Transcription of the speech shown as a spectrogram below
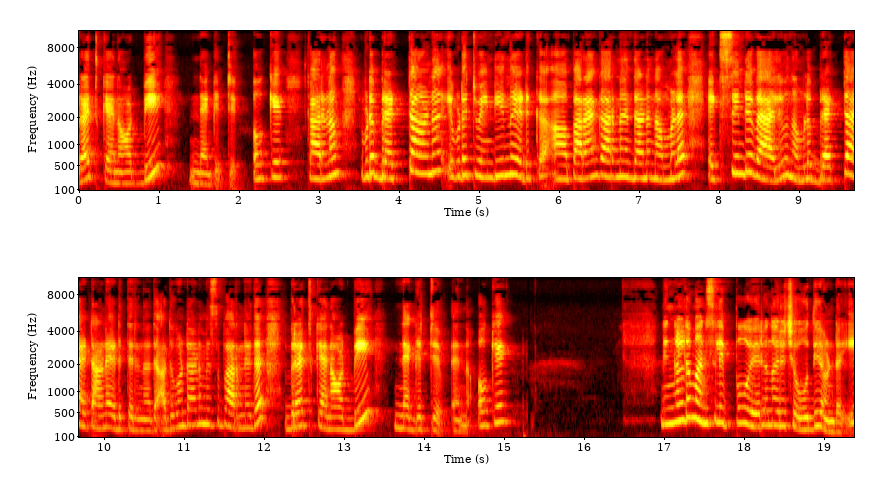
breadth cannot be negative okay കാരണം ഇവിടെ ബ്രെഡ് ആണ് ഇവിടെ ട്വന്റിന്ന് എടുക്ക പറയാൻ കാരണം എന്താണ്? നമ്മൾ എക്സിന്റെ വാല്യൂ നമ്മൾ ബ്രെഡ് ആയിട്ടാണ് എടുത്തിരുന്നത്. അതുകൊണ്ടാണ് മിസ് പറഞ്ഞത് ബ്രെഡ് കനോട്ട് ബി നെഗറ്റീവ് എന്ന്. ഓക്കെ നിങ്ങളുടെ മനസ്സിൽ ഇപ്പോൾ ഉയരുന്ന ഒരു ചോദ്യമുണ്ട്. ഈ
